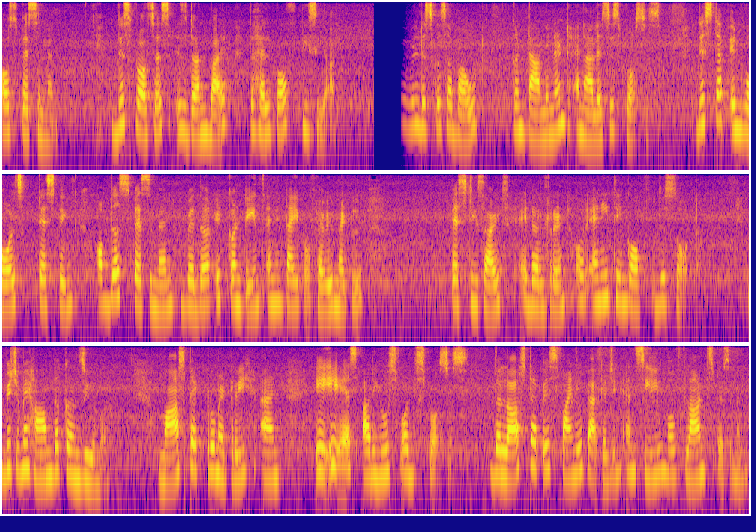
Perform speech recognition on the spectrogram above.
of specimen. This process is done by the help of PCR. We will discuss about contaminant analysis process. This step involves testing of the specimen whether it contains any type of heavy metal, pesticides, adulterant or anything of this sort which may harm the consumer. Mass spectrometry and AAS are used for this process. The last step is final packaging and sealing of plant specimen.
